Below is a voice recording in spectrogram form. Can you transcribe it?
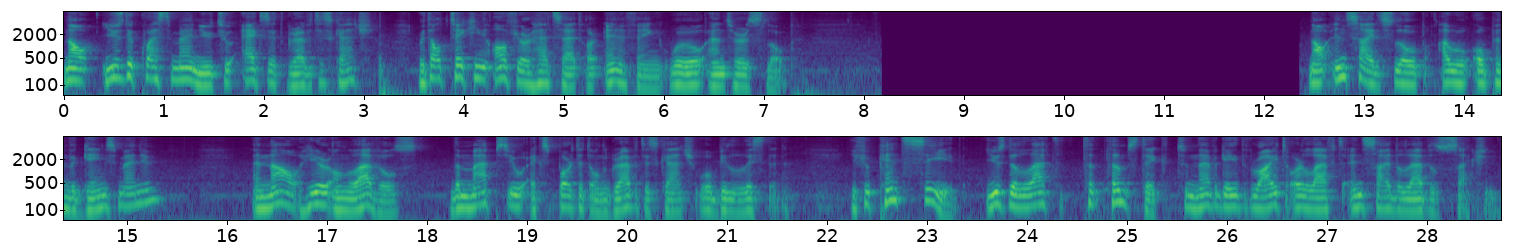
Now use the quest menu to exit Gravity Sketch. Without taking off your headset or anything, we will enter Slowp. Now inside Slowp, I will open the Games menu. And now here on Levels, the maps you exported on Gravity Sketch will be listed. If you can't see it, use the left thumbstick to navigate right or left inside the Levels section.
